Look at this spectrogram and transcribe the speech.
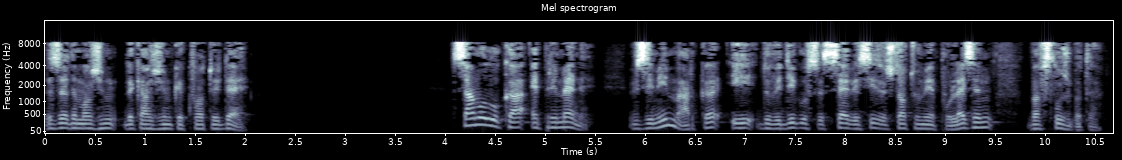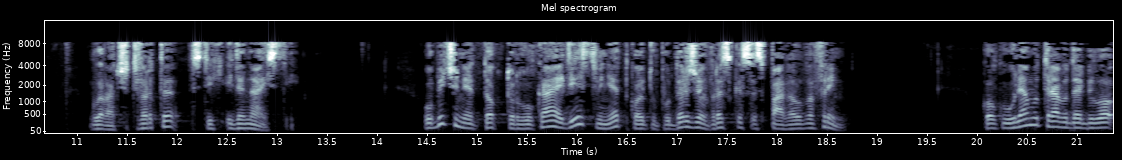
за да можем да кажем каквото и да е. Само Лука е при мене. Вземи Марка и доведи го със себе си, защото ми е полезен в службата. Глава 4, стих 11. Обичаният доктор Лука е единственият, който поддържа връзка с Павел в Рим. Колко голямо трябва да е било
